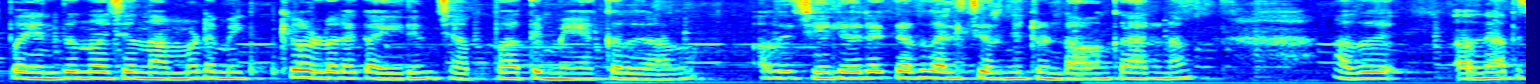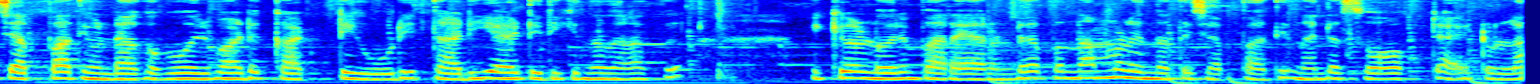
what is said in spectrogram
അപ്പോൾ എന്തെന്ന് വെച്ചാൽ നമ്മുടെ മിക്കുള്ളവരുടെ കയ്യിലും ചപ്പാത്തി മേക്കർ കാണും. അത് ചിലവരൊക്കെ അത് വലിച്ചെറിഞ്ഞിട്ടുണ്ടാവും കാരണം അത് അതിനകത്ത് ചപ്പാത്തി ഉണ്ടാക്കുമ്പോൾ ഒരുപാട് കട്ടി കൂടി തടിയായിട്ടിരിക്കുന്നത് കണക്ക് മിക്കുള്ളവരും പറയാറുണ്ട്. അപ്പോൾ നമ്മൾ ഇന്നത്തെ ചപ്പാത്തി നല്ല സോഫ്റ്റ് ആയിട്ടുള്ള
